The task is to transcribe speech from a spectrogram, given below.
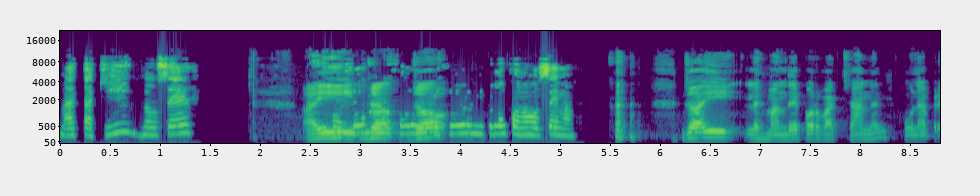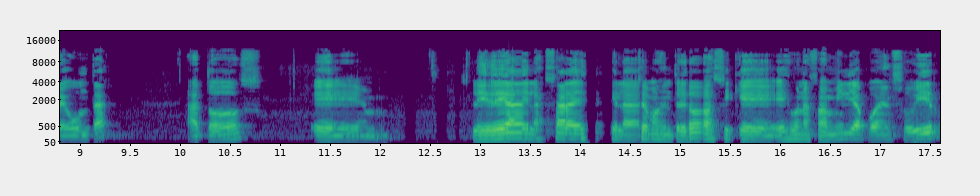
hasta aquí, no sé. Ahí Josema, yo, yo, el micrófono, Josema. yo ahí les mandé por back channel una pregunta a todos. Eh, la idea de la sala es que la hacemos entre todos, así que es una familia, pueden subir.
